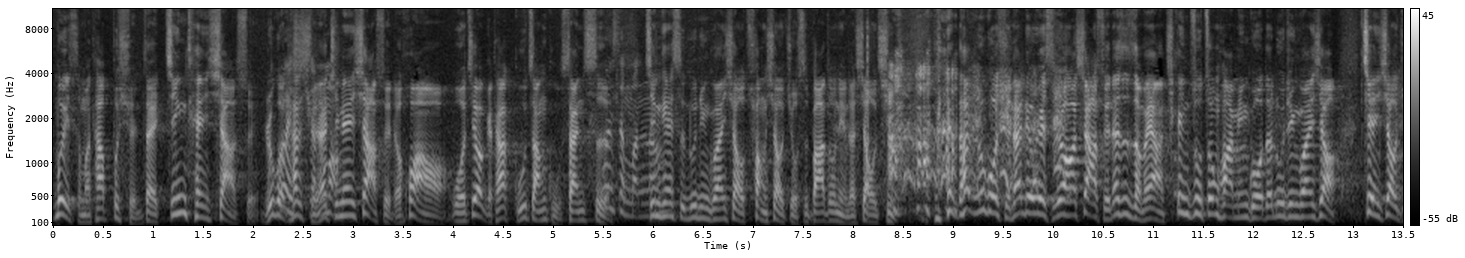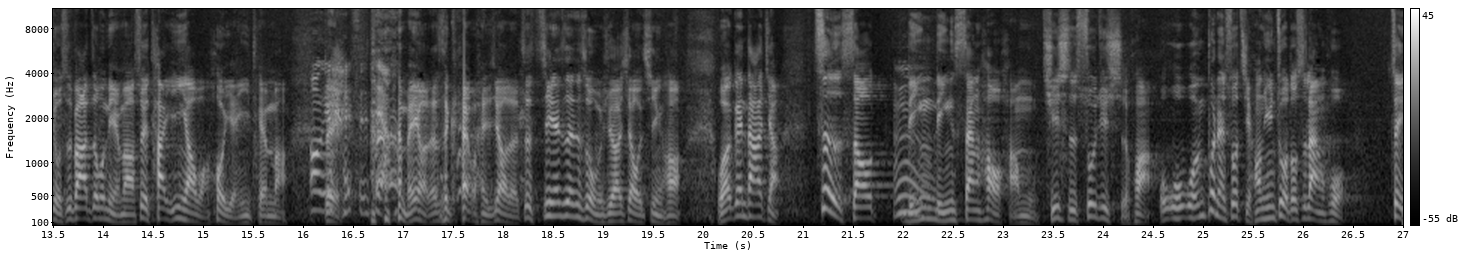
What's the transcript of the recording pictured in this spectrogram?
为什么他不选在今天下水？如果他选在今天下水的话哦，我就要给他鼓掌鼓三次。为什么呢？今天是陆军官校创校九十八周年的校庆。他如果选在六月十六号下水，那是怎么样？庆祝中华民国的陆军官校建校九十八周年嘛？所以他一定要往后延一天嘛？哦，原来是这样。没有，那是开玩笑的。这今天真的是我们学校校庆哈。我要跟大家讲，这艘零零三号航母，其实说句实话，我我我们不能说解放军做都是烂货。这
